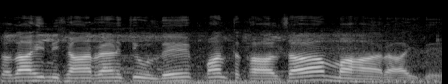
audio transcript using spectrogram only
ਸਦਾ ਹੀ ਨਿਸ਼ਾਨ ਰਹਿਣ ਝੂਲਦੇ ਪੰਥ ਖਾਲਸਾ ਮਹਾਰਾਜ ਦੇ।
